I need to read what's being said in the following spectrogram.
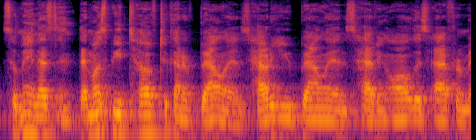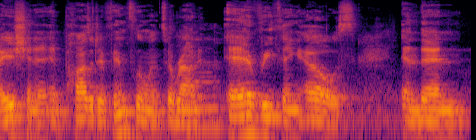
So man, that's that must be tough to kind of balance. How do you balance having all this affirmation and, and positive influence around Yeah. everything else, and then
